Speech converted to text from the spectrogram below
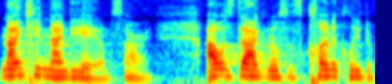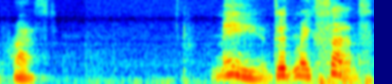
1998, I'm sorry. I was diagnosed as clinically depressed. Me, it didn't make sense.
